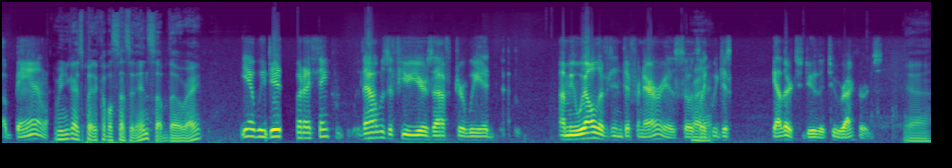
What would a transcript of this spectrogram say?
a band. I mean, you guys played a couple sets at Insub though, right? Yeah, we did, but I think that was a few years after we had. I mean, we all lived in different areas, so it's Right. like we just together to do the two records. Yeah.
